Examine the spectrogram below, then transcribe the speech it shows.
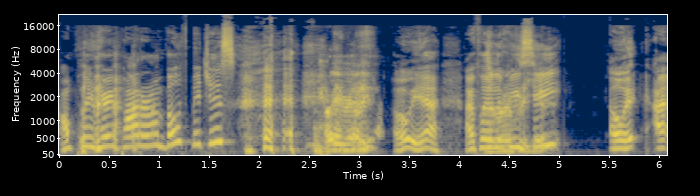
I'm playing Harry Potter on both bitches. Are you really? Oh yeah, I play Does on the run PC. Oh, it, I,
